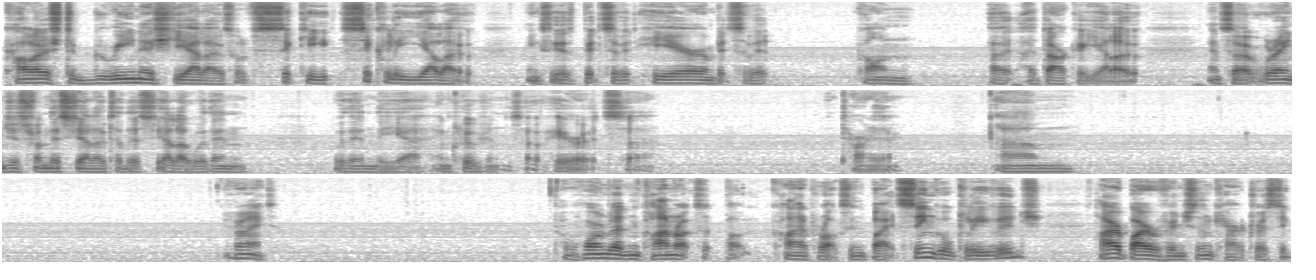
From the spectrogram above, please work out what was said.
Colors to greenish yellow, sort of sicky, sickly yellow. You can see there's bits of it here and bits of it gone a, a darker yellow. And so it ranges from this yellow to this yellow within within the uh, inclusion. So here it's uh, entirely there. Um, right. From hornblende and clinopyroxenes by its single cleavage, higher birefringence and characteristic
